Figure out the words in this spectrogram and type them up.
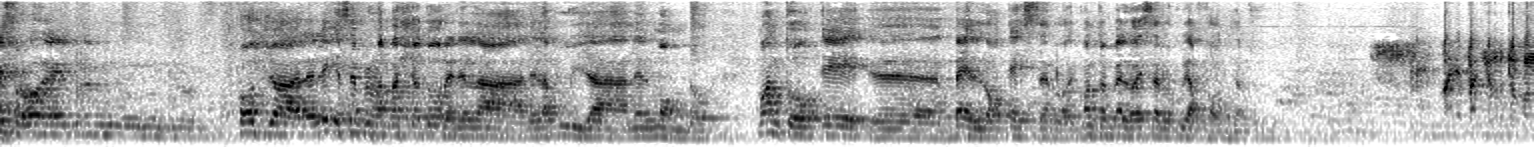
Maestro, eh, mm, Foggia, lei è sempre un ambasciatore della, della Puglia nel mondo. Quanto è eh, bello esserlo e quanto è bello esserlo qui a Foggia? Ma io faccio tutto con,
